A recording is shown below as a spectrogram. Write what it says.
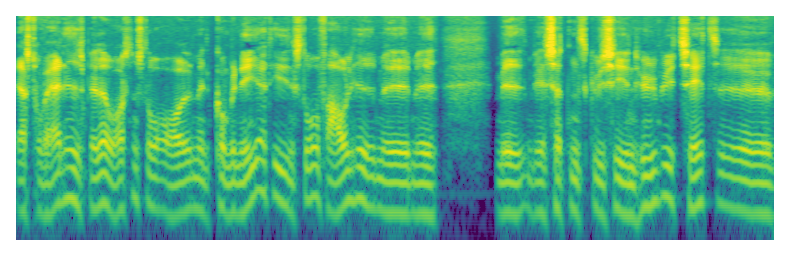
deres troværdighed spiller jo også en stor rolle, men kombinerer de en stor faglighed med, med, med, med sådan, skal vi sige, en hyppig, tæt øh,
